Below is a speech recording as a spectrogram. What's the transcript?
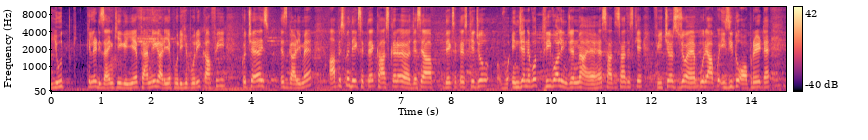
यूथ के लिए डिज़ाइन की गई है। फैमिली गाड़ी है पूरी की पूरी। काफ़ी कुछ है इस इस गाड़ी में। आप इसमें देख सकते हैं, खासकर जैसे आप देख सकते हैं इसके जो इंजन है, वो थ्री वॉल इंजन में आया है। साथ ही साथ इसके फीचर्स जो हैं, पूरे आपको ईजी टू ऑपरेट है।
